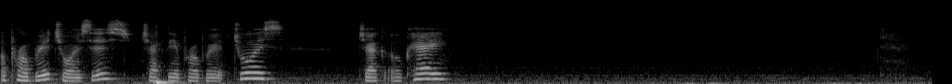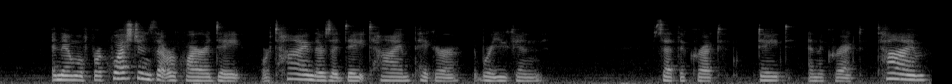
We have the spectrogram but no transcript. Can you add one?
appropriate choices. Check the appropriate choice. Check OK. And then for questions that require a date or time, there's a date time picker where you can set the correct date and the correct time.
